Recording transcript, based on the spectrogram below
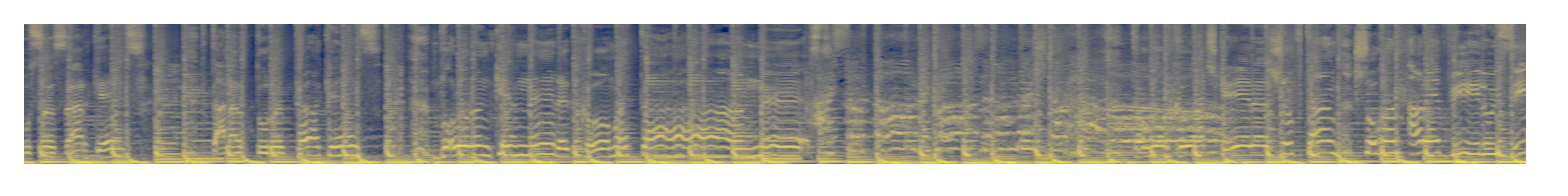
լույսը զարկեց տանը դուրը թակեց բոլոր ընկերները քո մտանես Այսօր տանը գոզ եմ դեշտար Թող քո աչքերը շփթան շողան արևի լույսի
